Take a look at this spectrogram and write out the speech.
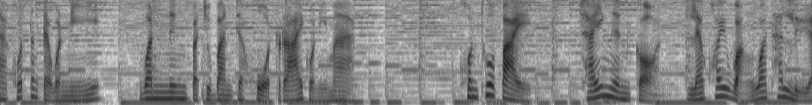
นาคตตั้งแต่วันนี้ วันหนึ่งปัจจุบันจะโหดร้ายกว่านี้มาก คนทั่วไปใช้เงินก่อนแล้วค่อยหวังว่าถ้าเหลือ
